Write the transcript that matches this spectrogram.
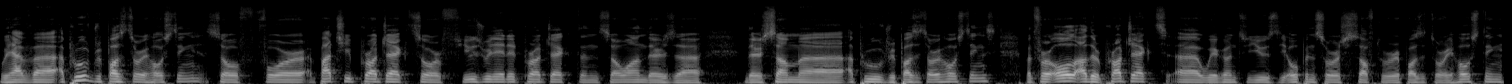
We have uh, approved repository hosting. So for Apache projects or Fuse related project and so on, there's uh, there's some uh, approved repository hostings. But for all other projects, uh, we're going to use the open source software repository hosting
